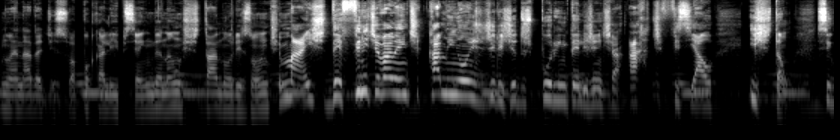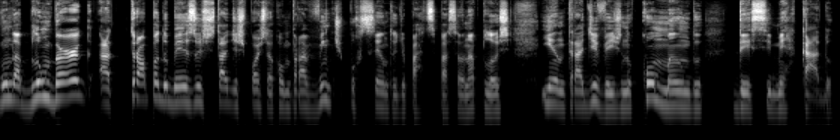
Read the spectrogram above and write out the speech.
não é nada disso. O apocalipse ainda não está no horizonte, mas definitivamente caminhões dirigidos por inteligência artificial estão. Segundo a Bloomberg, a tropa do Bezos está disposta a comprar 20% de participação na Plus e entrar de vez no comando desse mercado.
